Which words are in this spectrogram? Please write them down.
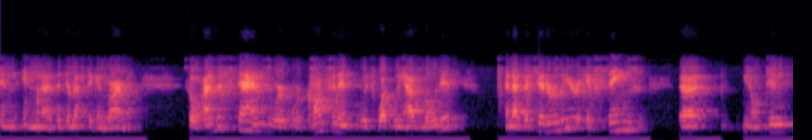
in uh, the domestic environment. So as it stands, we're confident with what we have loaded. And as I said earlier, if things uh, you know didn't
